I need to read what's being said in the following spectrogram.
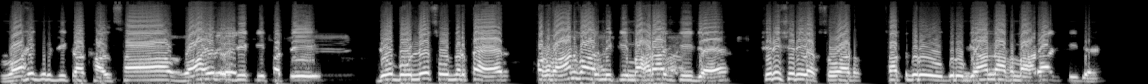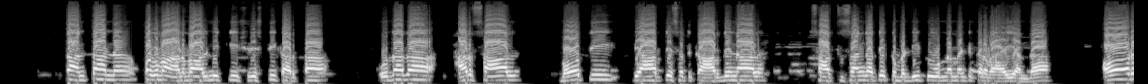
ਵਾਹਿਗੁਰੂ ਜੀ ਕਾ ਖਾਲਸਾ ਵਾਹਿਗੁਰੂ ਜੀ ਕੀ ਫਤਿਹ। ਜੋ ਬੋਲੇ ਸੋ ਨਿਰਭੈਰ। ਭਗਵਾਨ ਵਾਲਮੀਕੀ ਮਹਾਰਾਜ ਕੀ ਜੈ। ਸ਼੍ਰੀ ਸ਼੍ਰੀ 108 ਸਤਿਗੁਰੂ ਗੁਰੂ ਗਿਆਨਨਾਥ ਮਹਾਰਾਜ ਕੀ ਜੈ। ਧੰਨ ਧੰਨ ਭਗਵਾਨ ਵਾਲਮੀਕੀ ਸ੍ਰਿਸ਼ਟੀ ਕਰਤਾ ਉਹਨਾਂ ਦਾ ਹਰ ਸਾਲ ਬਹੁਤ ਹੀ ਪਿਆਰ ਤੇ ਸਤਿਕਾਰ ਦੇ ਨਾਲ ਸਤਸੰਗ ਅਤੇ ਕਬੱਡੀ ਟੂਰਨਾਮੈਂਟ ਕਰਵਾਇਆ ਜਾਂਦਾ। ਔਰ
